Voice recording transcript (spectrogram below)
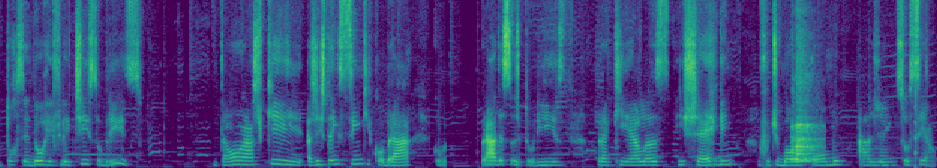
o torcedor refletir sobre isso? Então, eu acho que a gente tem sim que cobrar, cobrar dessas diretorias para que elas enxerguem o futebol como agente social.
